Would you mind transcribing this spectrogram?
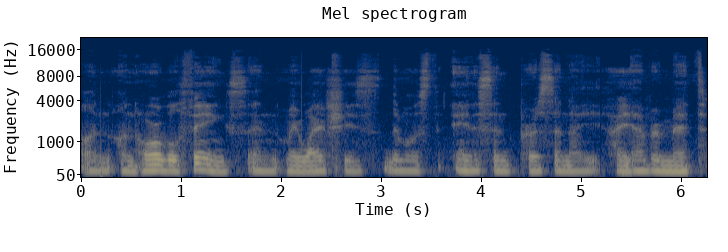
on on horrible things. And my wife she's the most innocent person i i ever met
